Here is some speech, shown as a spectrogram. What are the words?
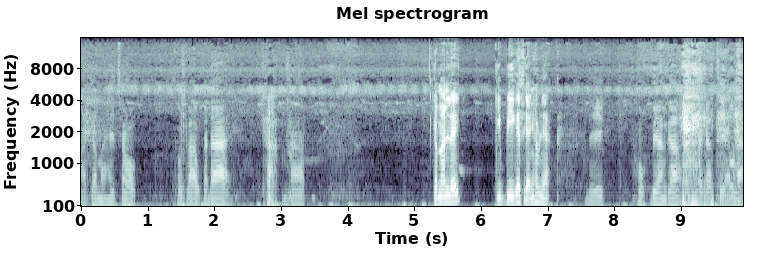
อาจจะมาให้โชคพวกเราก็ได้ ครับครับกำนันเหลยกี่ปีเกษียณครับเนี่ยนี่หกเดือนก็จะเกษียณแล้ว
